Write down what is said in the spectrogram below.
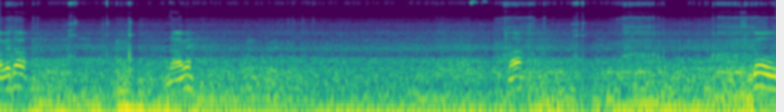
Marami to. Marami. Ha? Let's go.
